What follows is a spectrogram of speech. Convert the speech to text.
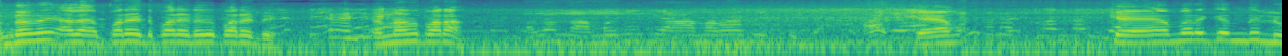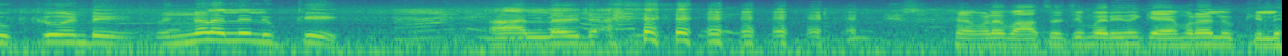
എന്താണ് അല്ല പറയട്ടെ പറയട്ടെ പറയട്ടെ. എന്താന്ന് പറ. അല്ല നമുക്ക് ക്യാമറ ലുക്കില്ല ക്യാമറക്ക് എന്ത് ലുക്ക് വേണ്ട? നിങ്ങളല്ലേ ലുക്ക് അല്ല നമ്മളെ വാസച്ചും പറയുന്ന ക്യാമറ ലുക്കില്ല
